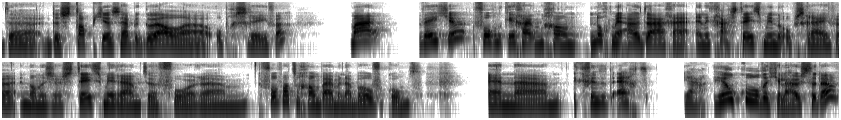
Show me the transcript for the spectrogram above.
de, de stapjes heb ik wel opgeschreven. Maar weet je, volgende keer ga ik me gewoon nog meer uitdagen en ik ga steeds minder opschrijven. En dan is er steeds meer ruimte voor, um, voor wat er gewoon bij me naar boven komt. En ehm, ik vind het echt ja, heel cool dat je luisterde.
